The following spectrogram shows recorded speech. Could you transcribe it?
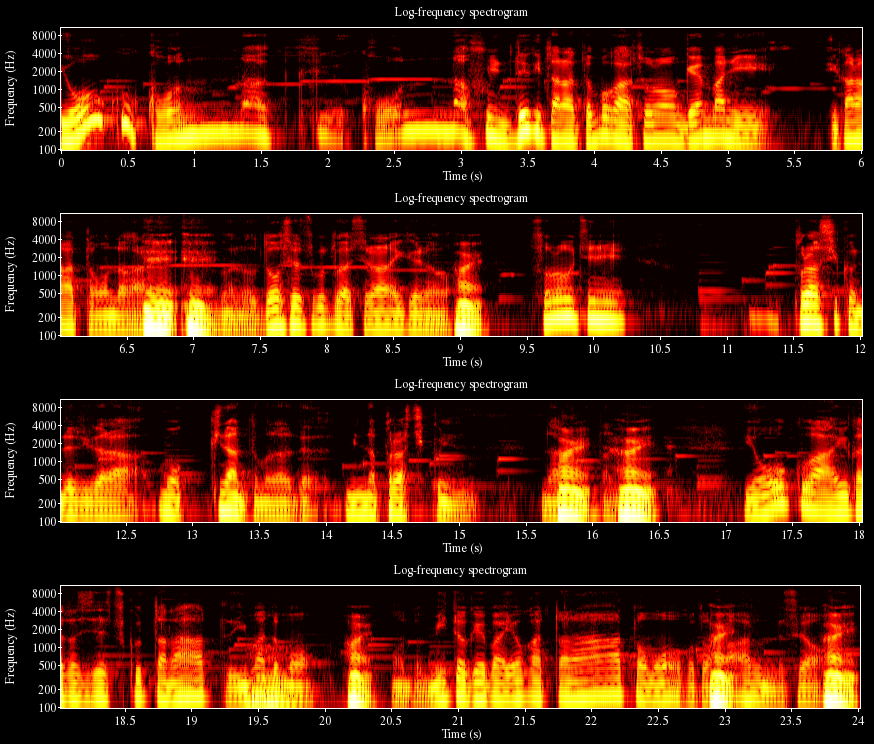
よくこんなこんなふうにできたなって僕はその現場に行かなかったもんだから、えええあのどうせ作ったか知らないけれども、はい。そのうちにプラスチックに出てきたらもう木なんてものでみんなプラスチックになはいったんで、はいよくああいう形で作ったなって今でもはい。本当見とけばよかったなと思うことがあるんですよ。はい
